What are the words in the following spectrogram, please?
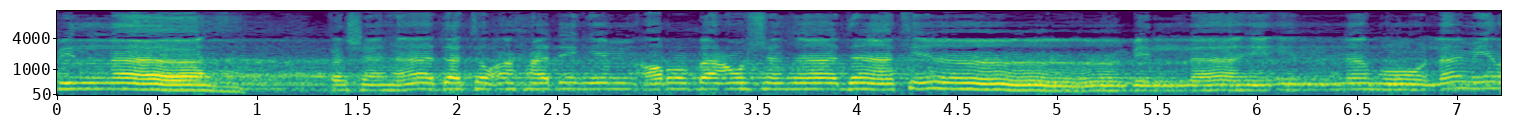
بالله فشهادة أحدهم أربع شهادات بالله إنه لمن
